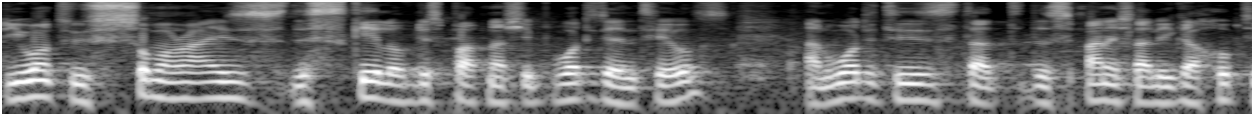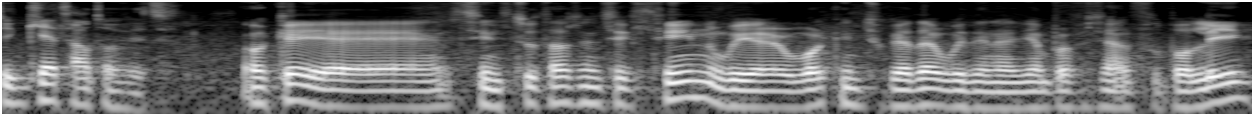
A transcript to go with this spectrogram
Do you want to summarize the scale of this partnership, what it entails, and what it is that the Spanish La Liga hope to get out of it? Okay, uh, since 2016, we are working together with the Nigerian Professional Football League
